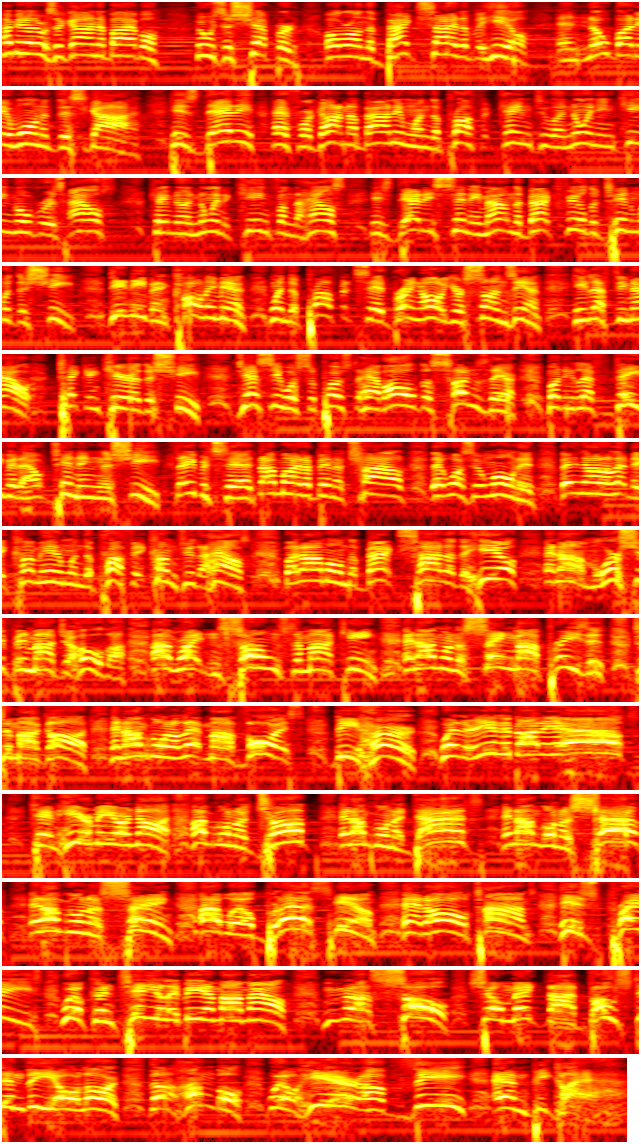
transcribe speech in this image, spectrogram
How mean, there was a guy in the Bible who was a shepherd over on the backside of a hill and nobody wanted this guy? His daddy had forgotten about him when the prophet came to anointing king over his house, came to anoint a king from the house. His daddy sent him out in the backfield to tend with the sheep. Didn't even call him in. When the prophet said, bring all your sons in, he left him out taking care of the sheep. Jesse was supposed to have all the sons there, but he left David out tending the sheep. David said, I might have been a child that wasn't wanted. They not let me come in when the prophet comes come to the house, but I'm on the back side of the hill and I'm worshiping my Jehovah. I'm writing songs to my King and I'm going to sing my praises to my God and I'm going to let my voice be heard whether anybody else can hear me or not. I'm going to jump and I'm going to dance and I'm going to shout and I'm going to sing. I will bless him at all times. His praise will continually be in my mouth. My soul shall make thy boast in thee, O Lord. The humble will hear hear of thee and be glad.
